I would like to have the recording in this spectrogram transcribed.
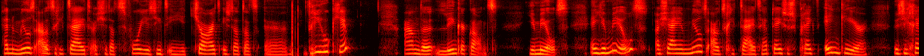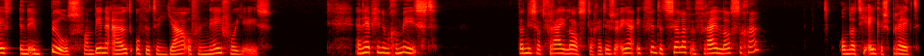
de mild-autoriteit, als je dat voor je ziet in je chart, is dat dat uh, driehoekje aan de linkerkant. Je mild. En je mild, als jij een mild-autoriteit hebt, deze spreekt één keer. Dus die geeft een impuls van binnenuit of het een ja of een nee voor je is. En heb je hem gemist, dan is dat vrij lastig. Het is, ja, ik vind het zelf een vrij lastige omdat hij één keer spreekt.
